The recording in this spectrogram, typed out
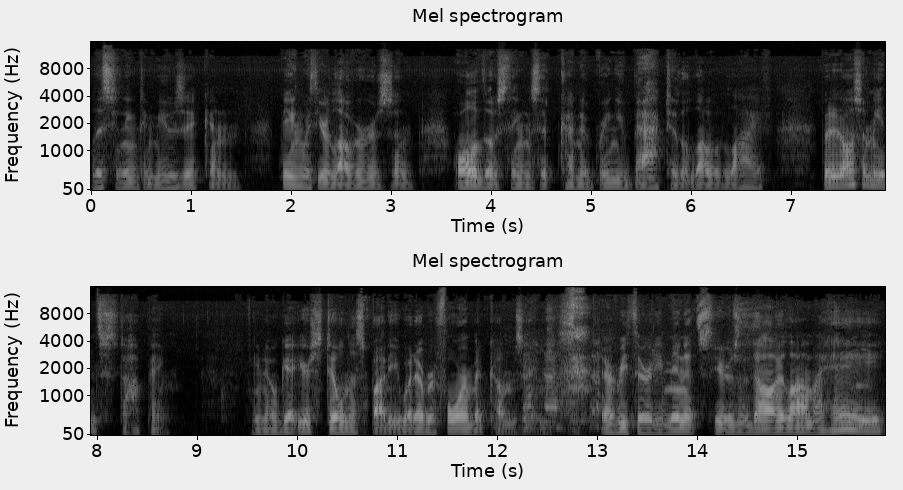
listening to music and being with your lovers and all of those things that kind of bring you back to the love of life. But it also means stopping. You know, get your stillness buddy, whatever form it comes in. Every 30 minutes, here's the Dalai Lama. Hey,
